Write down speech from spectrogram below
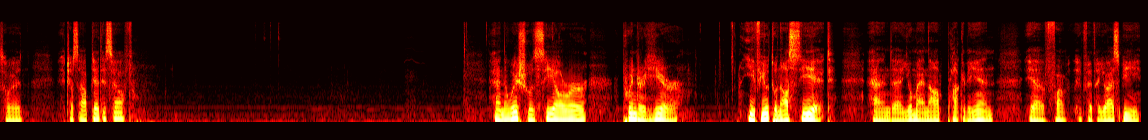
So it, it just update itself. And we should see our printer here. If you do not see it, and uh, you might not plug it in yeah, for, with the USB,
